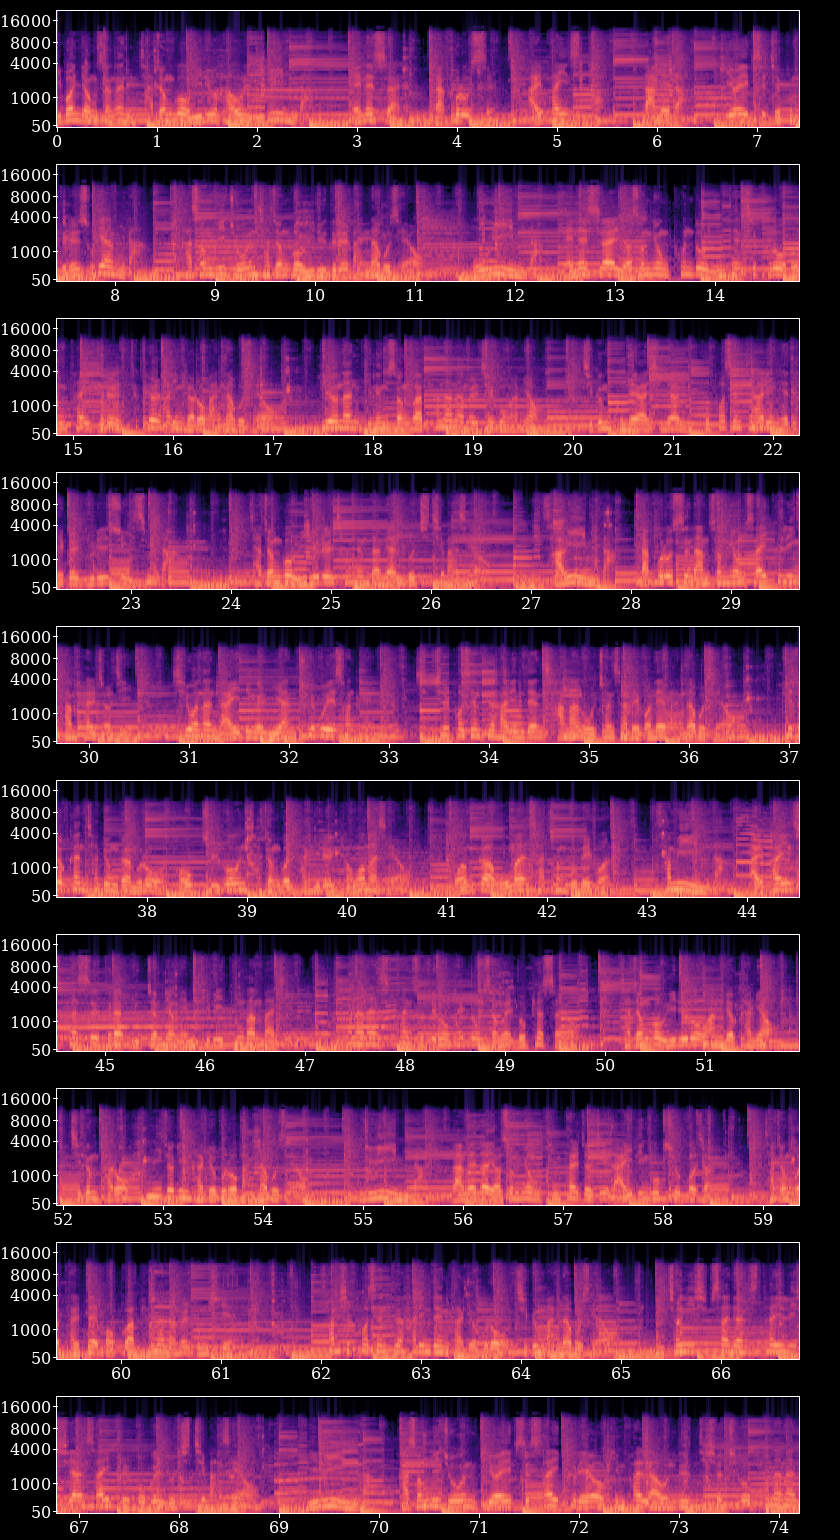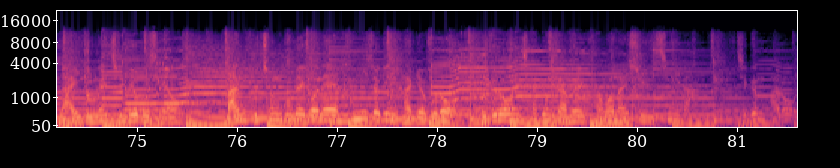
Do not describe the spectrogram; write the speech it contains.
이번 영상은 자전거 위류 하울 리뷰입니다. NSR, 락브로스, 알파인스타, 라메다, 기어X 제품들을 소개합니다. 가성비 좋은 자전거 위류들을 만나보세요. 5위입니다. NSR 여성용 폰도 인텐스 프로 롱타이즈를 특별 할인가로 만나보세요. 뛰어난 기능성과 편안함을 제공하며 지금 구매하시면 9% 할인 혜택을 누릴 수 있습니다. 자전거 위류를 찾는다면 놓치지 마세요. 4위입니다. 락브로스 남성용 사이클링 반팔 저지 시원한 라이딩을 위한 최고의 선택 17% 할인된 45,400원에 만나보세요. 쾌적한 착용감으로 더욱 즐거운 자전거 타기를 경험하세요. 원가 54,900원 3위입니다. 알파인 스타스 드랍 6.0 MTB 통반 바지 편안한 스판 소재로 활동성을 높였어요. 자전거 위류로 완벽하며 지금 바로 합리적인 가격으로 만나보세요. 2위입니다. 라메다 여성용 긴팔 저지 라이딩복 숏 버전. 자전거 탈 때 멋과 편안함을 동시에 30% 할인된 가격으로 지금 만나보세요. 2024년 스타일리시한 사이클복을 놓치지 마세요. 1위입니다. 가성비 좋은 기어X 사이클에어 긴팔 라운드 티셔츠로 편안한 라이딩을 즐겨보세요. 19,900원의 합리적인 가격으로 부드러운 착용감을 경험할 수 있습니다. 지금 바로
